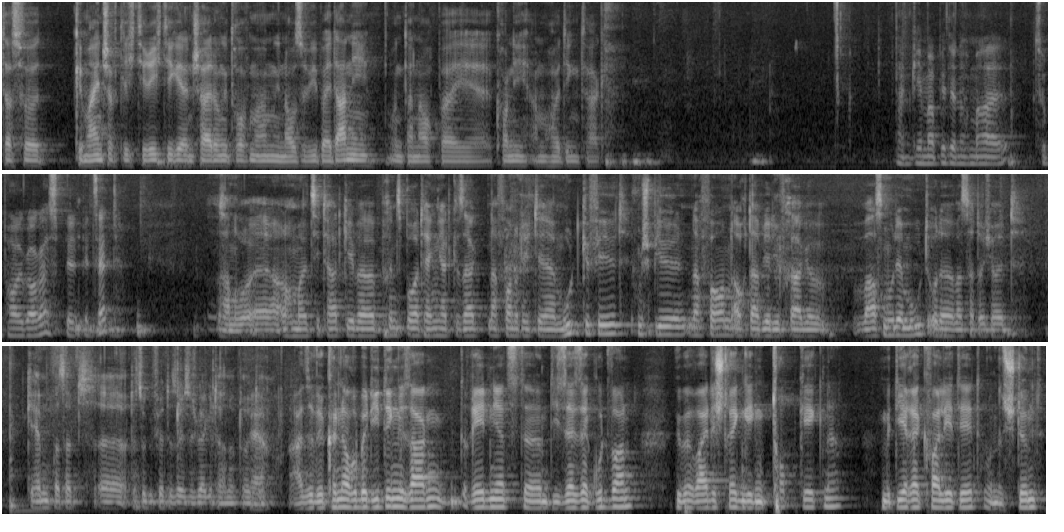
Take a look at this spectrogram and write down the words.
dass wir gemeinschaftlich die richtige Entscheidung getroffen haben, genauso wie bei Dani und dann auch bei äh, Conny am heutigen Tag. Dann gehen wir bitte nochmal zu Paul Gorgas, Bild BZ. Sandro, äh, auch nochmal Zitatgeber, Prinz Boateng hat gesagt, nach vorne hat euch der Mut gefehlt im Spiel nach vorne. Auch da wieder die Frage, war es nur der Mut oder was hat euch heute gehemmt? Was hat äh, dazu geführt, dass ihr euch so schwer getan habt heute? Ja, also wir können auch über die Dinge sagen, reden jetzt, äh, die sehr, sehr gut waren, über weite Strecken gegen Top-Gegner mit ihrer Qualität. Und es stimmt,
